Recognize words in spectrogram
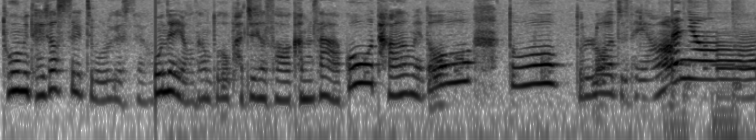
도움이 되셨을지 모르겠어요. 오늘 영상도 봐주셔서 감사하고 다음에도 또 놀러와 주세요. 안녕!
